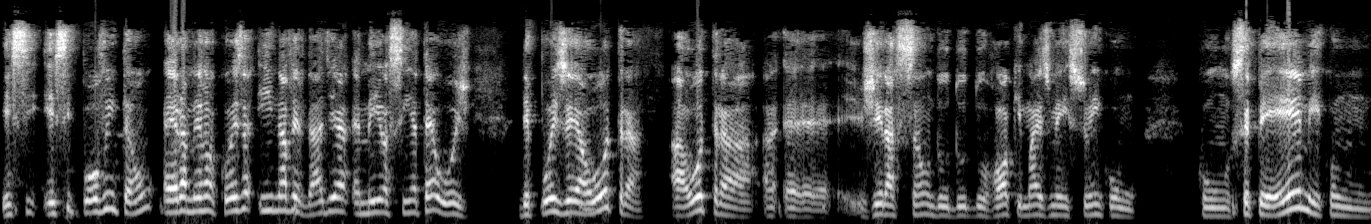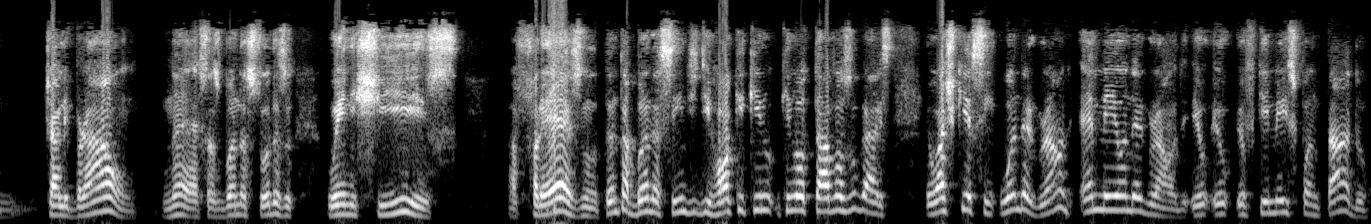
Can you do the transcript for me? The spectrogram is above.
esse, esse povo, então, era a mesma coisa e, na verdade, é, é meio assim até hoje. Depois veio a outra, a outra é, geração do, do, do, rock mais mainstream com, com CPM, com Charlie Brown, né? Essas bandas todas, o NX, a Fresno, tanta banda assim de, de rock que, que lotava os lugares. Eu acho que assim, o underground é meio underground. Eu, eu, eu fiquei meio espantado.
